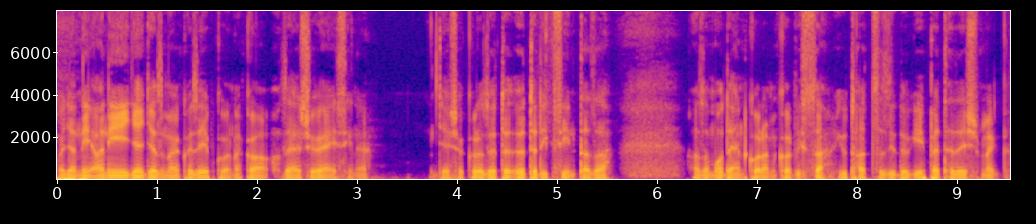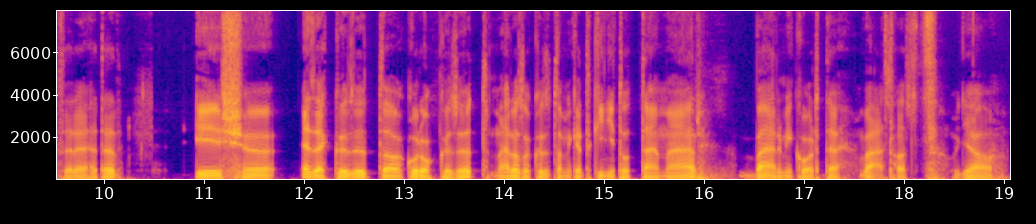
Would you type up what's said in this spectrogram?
Vagy a, a négy egy az már a középkornak a, az első helyszíne. Ugye, és akkor az öt, ötödik szint az a, az a modern kor, amikor visszajuthatsz az időgépethez és megszerelheted. És ezek között, a korok között, már azok között, amiket kinyitottál már, bármikor te válthatsz, ugye a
